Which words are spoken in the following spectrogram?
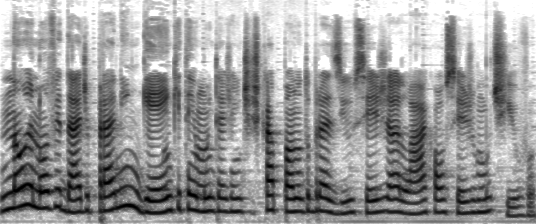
Não é novidade para ninguém que tem muita gente escapando do Brasil, seja lá qual seja o motivo.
